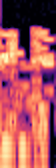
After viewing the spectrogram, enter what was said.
everything they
